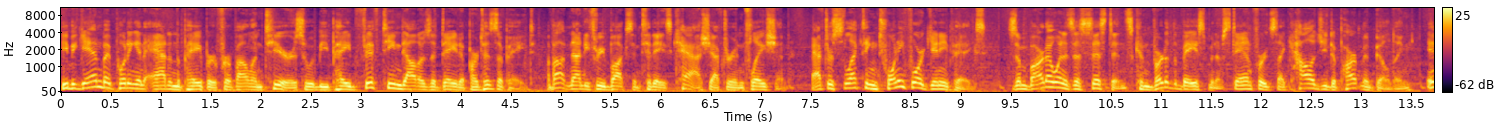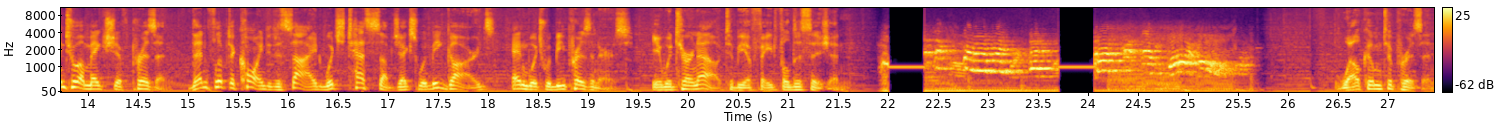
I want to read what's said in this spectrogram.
He began by putting an ad in the paper for volunteers who would be paid $15 a day to participate, about 93 bucks in today's cash after inflation. After selecting 24 guinea pigs, Zimbardo and his assistants converted the basement of Stanford's psychology department building into a makeshift prison, then flipped a coin to decide which test subjects would be guards and which would be prisoners. It would turn out to be a fateful decision. Welcome to prison.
